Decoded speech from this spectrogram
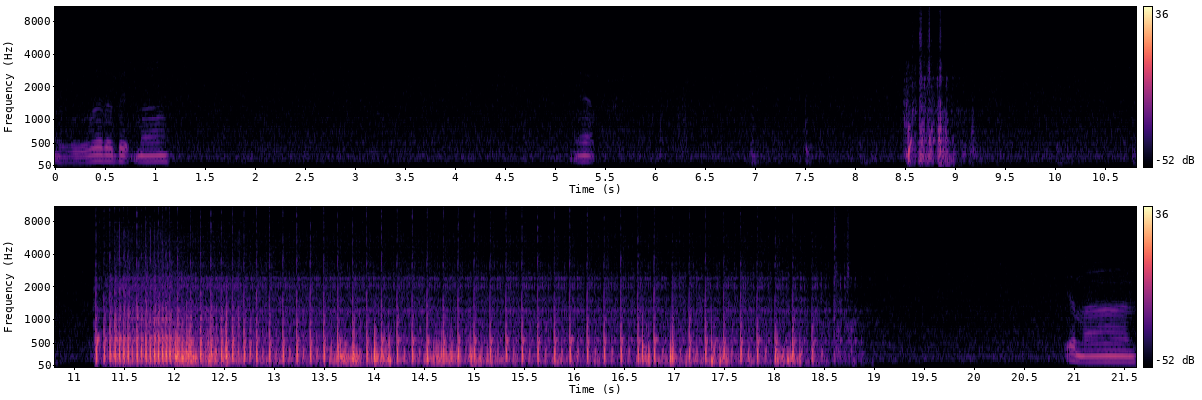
A little bit more. Yep. Come on.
